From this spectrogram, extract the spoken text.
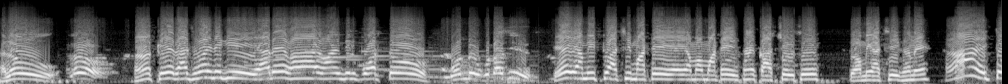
হ্যালো হ্যালো হ্যাঁ কে? রাজ ভাই নাকি? আরে ভাই অনেকদিন পর তো। বন্ধু কোথায় আছিস? এই আমি একটু আছি মাঠে এই আমার মাঠে এখানে কাজ চলছে তো আমি আছি এখানে। হ্যাঁ এই তো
